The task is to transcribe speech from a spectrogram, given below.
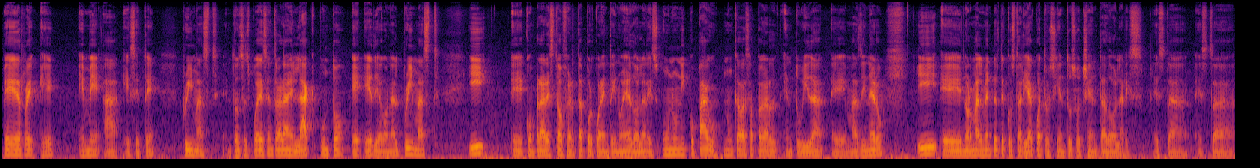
P-R-E-M-A-S-T, premast. Entonces puedes entrar a enlac.ee e diagonal premast y eh, comprar esta oferta por 49 dólares, un único pago. Nunca vas a pagar en tu vida eh, más dinero y eh, normalmente te costaría 480 dólares esta, esta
